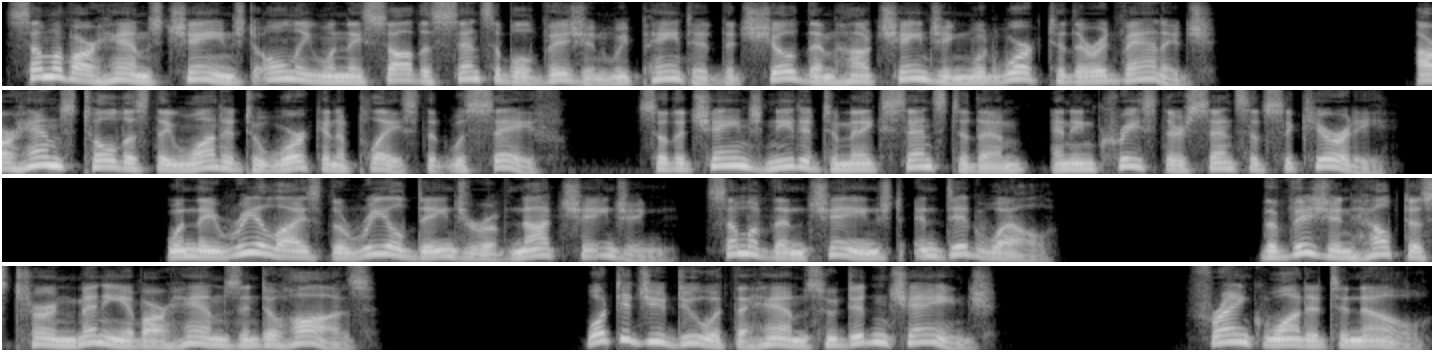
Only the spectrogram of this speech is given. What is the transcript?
Some of our hems changed only when they saw the sensible vision we painted that showed them how changing would work to their advantage. Our hems told us they wanted to work in a place that was safe, so the change needed to make sense to them and increase their sense of security. When they realized the real danger of not changing, some of them changed and did well. The vision helped us turn many of our hems into haws. What did you do with the hems who didn't change? Frank wanted to know.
